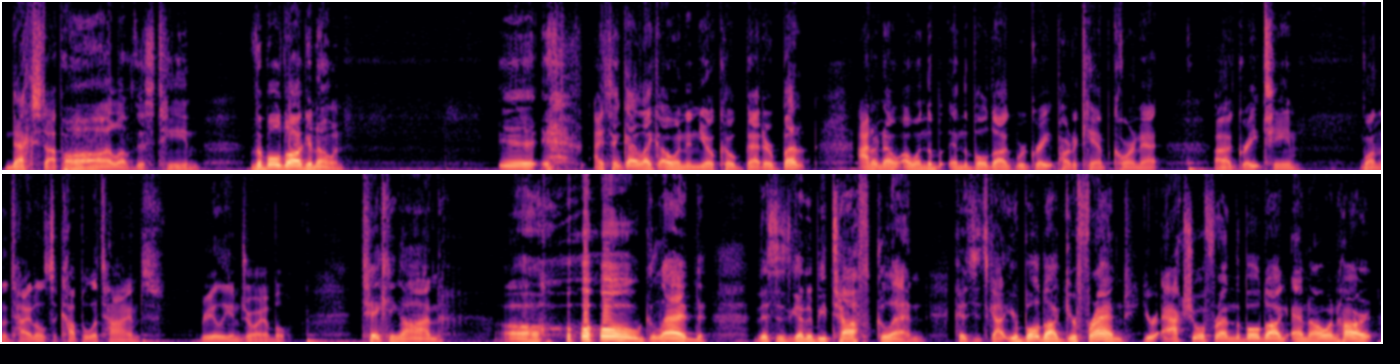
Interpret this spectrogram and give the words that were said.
Next up, oh, I love this team. The Bulldog and Owen. Eh, I think I like Owen and Yoko better, but I don't know. Owen and the Bulldog were great part of Camp Cornette. Uh, great team. Won the titles a couple of times. Really enjoyable. Taking on, oh, Glenn. This is going to be tough, Glenn, because it's got your Bulldog, your friend, your actual friend, the Bulldog, and Owen Hart.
